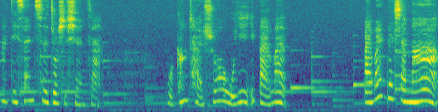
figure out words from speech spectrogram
那第三次就是现在。我刚才说五亿一百万，百万的什么？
